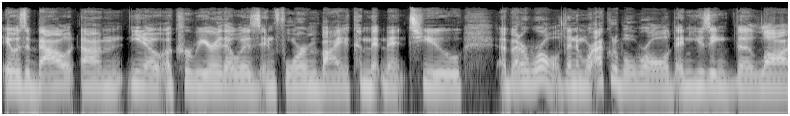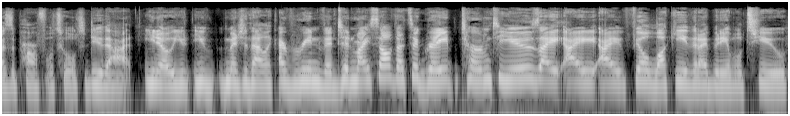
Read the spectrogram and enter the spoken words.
it was about, um, you know, a career that was informed by a commitment to a better world and a more equitable world and using the law as a powerful tool to do that. You know, you, you mentioned that like I've reinvented myself. That's a great term to use. I, I, I feel lucky that I've been able to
